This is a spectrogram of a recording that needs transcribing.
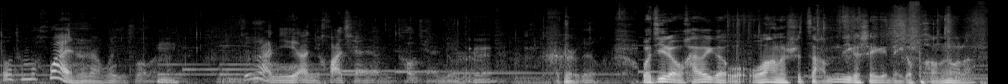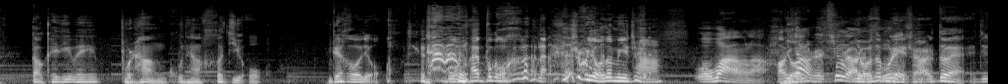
都他妈坏着呢，我跟你说吧，嗯，就是让你让你花钱，让你掏钱，就是对，只给我。我记着我还有一个，我我忘了是咱们一个谁给哪个朋友了，到 KTV 不让姑娘喝酒，你别喝我酒，我们还不够喝呢，是不是有这么一茬？我忘了，好像是听着有这么一。茬，对，就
